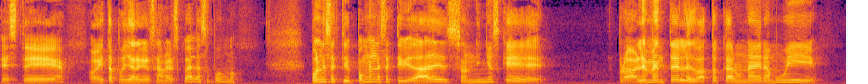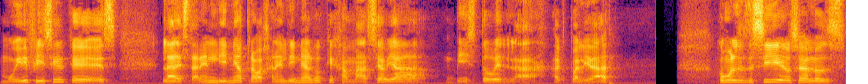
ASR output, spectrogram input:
Este, ahorita pues ya regresaron a la escuela, supongo. Pónganles, pónganles actividades, son niños que probablemente les va a tocar una era muy, muy difícil que es la de estar en línea o trabajar en línea, algo que jamás se había visto en la actualidad como les decía, o sea, los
